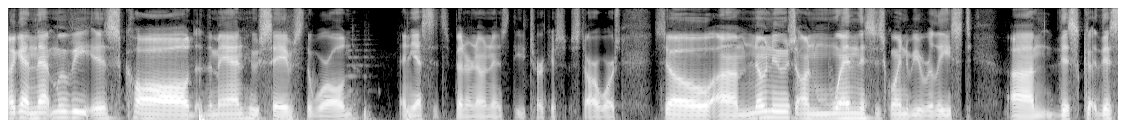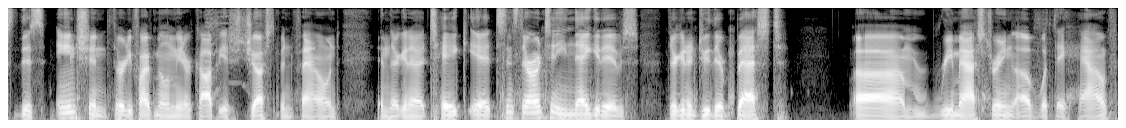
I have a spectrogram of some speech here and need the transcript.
Again, that movie is called The Man Who Saves the World. And yes, it's better known as the Turkish Star Wars. So, um, no news on when this is going to be released. Um, this this this ancient 35 millimeter copy has just been found, and they're gonna take it. Since there aren't any negatives, they're gonna do their best um, remastering of what they have,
